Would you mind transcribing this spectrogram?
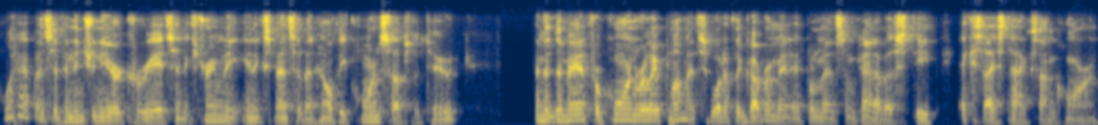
What happens if an engineer creates an extremely inexpensive and healthy corn substitute and the demand for corn really plummets? What if the government implements some kind of a steep excise tax on corn?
